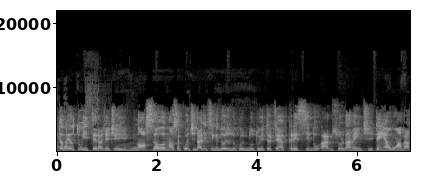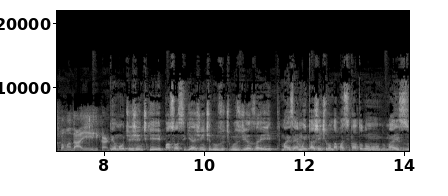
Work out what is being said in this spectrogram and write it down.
também o Twitter. A gente. Nossa, a nossa quantidade de seguidores do, do Twitter tem crescido absurdamente. Tem algum abraço pra mandar aí, Ricardo? Tem um monte de gente que passou a seguir a gente nos últimos dias aí, mas é muita gente, não dá pra citar todo mundo. Mas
